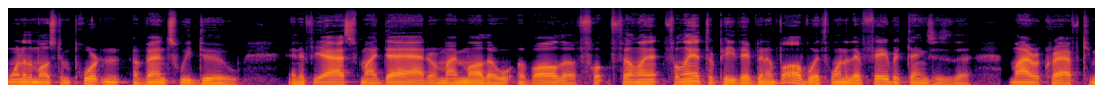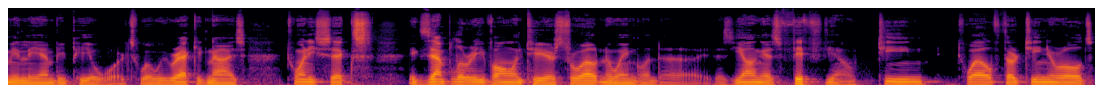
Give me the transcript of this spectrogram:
one of the most important events we do and if you ask my dad or my mother of all the phil- philanthropy they've been involved with one of their favorite things is the myra kraft community mvp awards where we recognize 26 exemplary volunteers throughout new england uh, as young as 15, you know teen 12 13 year olds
